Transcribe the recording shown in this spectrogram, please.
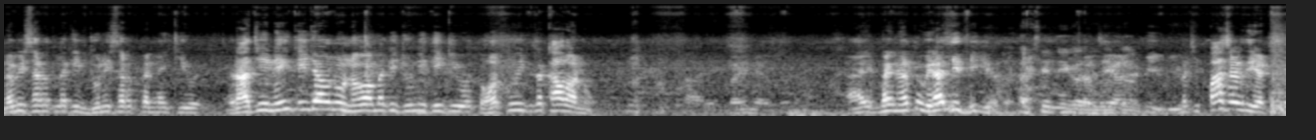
નવી શરત લખીને જૂની શરત કરી નાખી હોય. રાજી નહીં થઈ જવાનું નવામાંથી જૂની થઈ ગઈ હોય તો હતું જ રખાવાનું ભાઈ હતું રાજી થઈ ગયો. પછી પાછળથી હટકે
